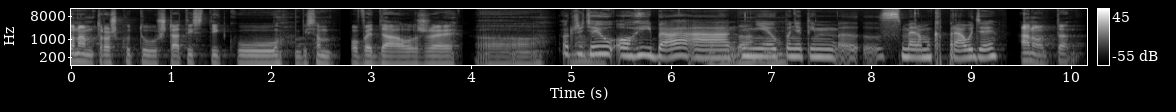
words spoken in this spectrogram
To nám trošku tú štatistiku, by som povedal, že... Uh, Určite ju ohýba a ohýba, nie no. úplne tým uh, smerom k pravde. Áno, tá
